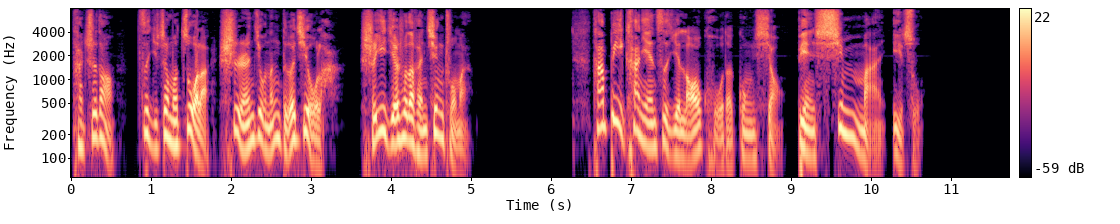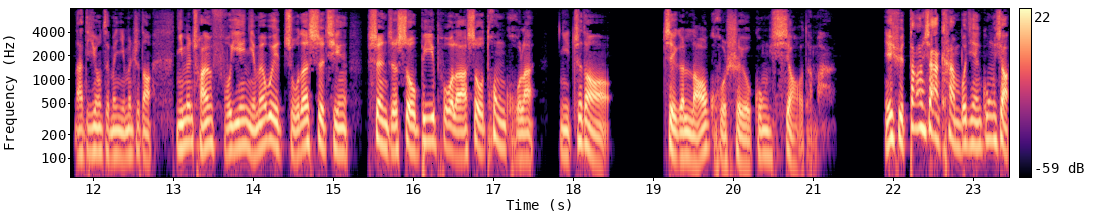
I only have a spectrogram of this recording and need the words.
他知道。自己这么做了，世人就能得救了。十一节说的很清楚嘛，他必看见自己劳苦的功效，便心满意足。那弟兄姊妹，你们知道，你们传福音，你们为主的事情，甚至受逼迫了，受痛苦了，你知道这个劳苦是有功效的吗？也许当下看不见功效，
